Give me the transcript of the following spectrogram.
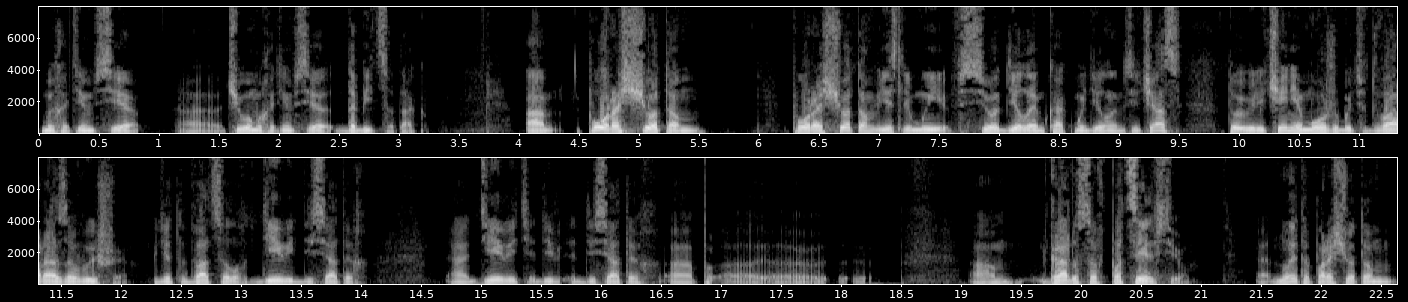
мы хотим все, а, чего мы хотим все добиться, так? А по расчетам, по расчетам, если мы все делаем, как мы делаем сейчас, то увеличение может быть в два раза выше, где-то 2,9 9 десятых а, а, а, градусов по Цельсию. Но это по расчетам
